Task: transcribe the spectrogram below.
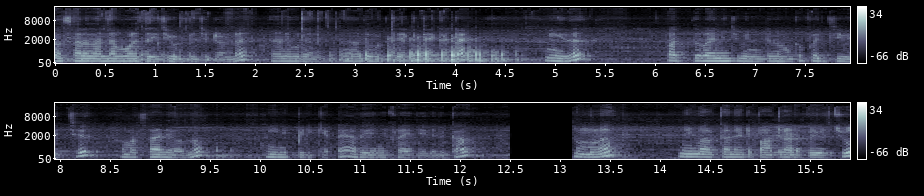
മസാല നല്ലപോലെ തേച്ച് പിടിപ്പിച്ചിട്ടുണ്ട്. ഞാനും കൂടെ അത് വൃത്തിയാക്കി തേക്കട്ടെ ഇനി ഇത് പത്ത് പതിനഞ്ച് മിനിറ്റ് നമുക്ക് ഫ്രിഡ്ജിൽ വെച്ച് മസാല ഒന്ന് മീനി പിടിക്കട്ടെ. അത് കഴിഞ്ഞ് ഫ്രൈ ചെയ്തെടുക്കാം. നമ്മൾ മീൻ മറക്കാനായിട്ട് പാത്രം അടുപ്പിൽ വെച്ചു.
